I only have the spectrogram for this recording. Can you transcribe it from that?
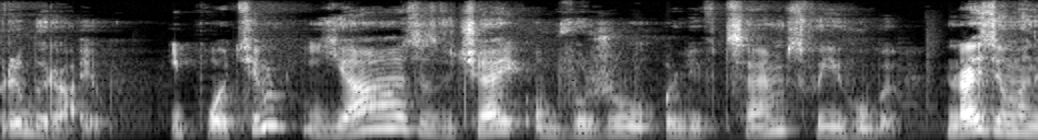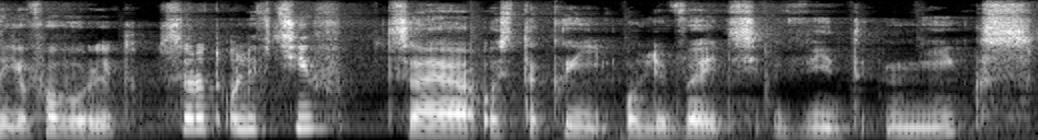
прибираю. І потім я зазвичай обвожу олівцем свої губи. Наразі у мене є фаворит серед олівців. Це ось такий олівець від NYX.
